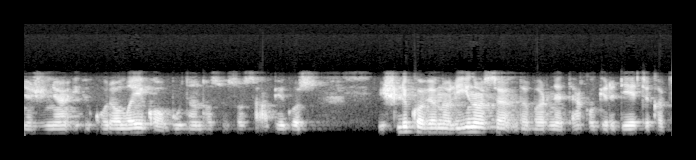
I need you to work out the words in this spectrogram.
nežinia iki kurio laiko būtent tos visos apėgos išliko vienuolynuose, dabar neteko girdėti, kad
